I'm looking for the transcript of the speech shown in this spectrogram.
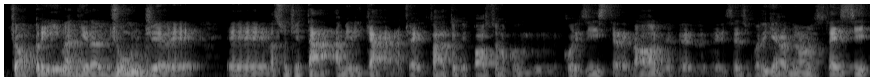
diciamo, prima di raggiungere eh, la società americana, cioè il fatto che possano con- coesistere no? ne- ne- negli stessi quartieri, che abbiano gli stessi,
